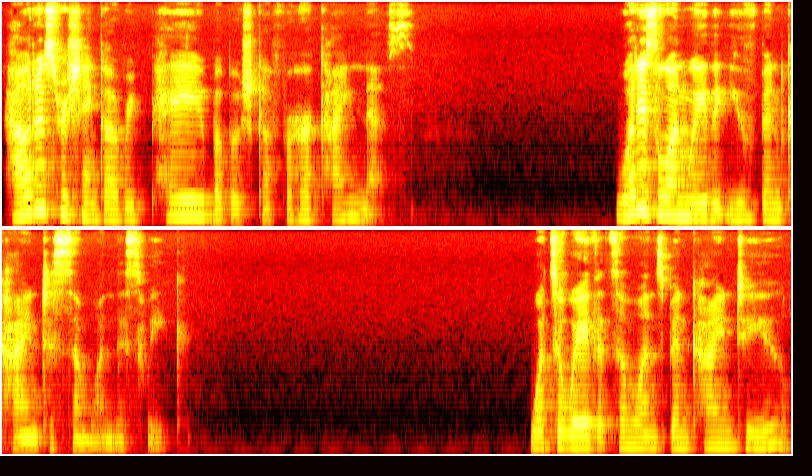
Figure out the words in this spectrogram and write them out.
How does Rechenka repay Babushka for her kindness? What is one way that you've been kind to someone this week? What's a way that someone's been kind to you?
